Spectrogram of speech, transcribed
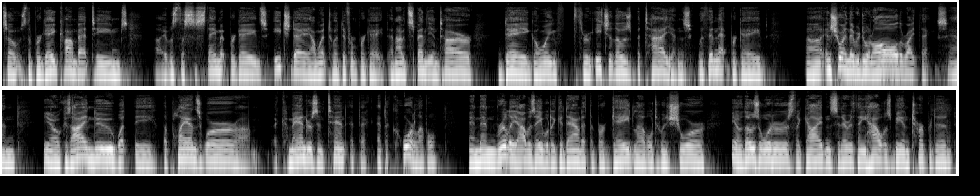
So it was the brigade combat teams. Uh, it was the sustainment brigades. Each day I went to a different brigade, and I would spend the entire day going through each of those battalions within that brigade, uh, ensuring they were doing all the right things. And you know, because I knew what the the plans were, um, the commander's intent at the at the corps level, and then really I was able to get down at the brigade level to ensure you know those orders, the guidance, and everything, how it was being interpreted.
